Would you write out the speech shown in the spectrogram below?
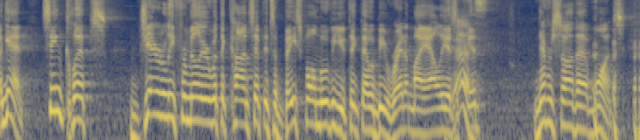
Again, seen clips, generally familiar with the concept. It's a baseball movie. You'd think that would be right up my alley as Yes. a kid. Never saw that once. uh,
